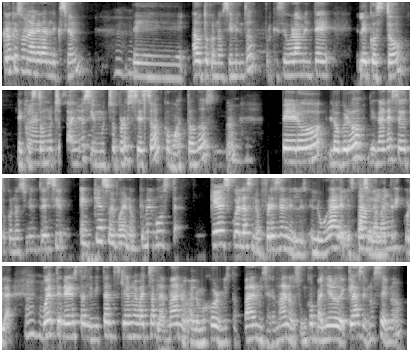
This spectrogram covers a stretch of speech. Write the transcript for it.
creo que es una gran lección de autoconocimiento, porque seguramente le costó, le costó muchos años y mucho proceso, como a todos, ¿no? Pero logró llegar a ese autoconocimiento y decir, ¿en qué soy bueno? ¿Qué me gusta? ¿Qué escuelas me ofrecen el, lugar, el espacio, la matrícula? Voy a tener estas limitantes, ¿quién me va a echar la mano? A lo mejor mis papás, mis hermanos, un compañero de clase, no sé, ¿no?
